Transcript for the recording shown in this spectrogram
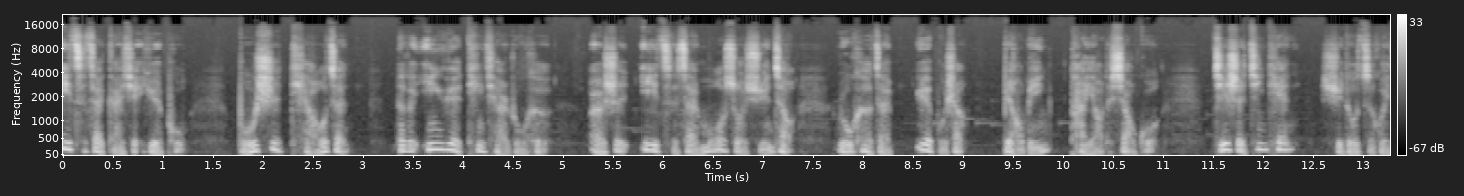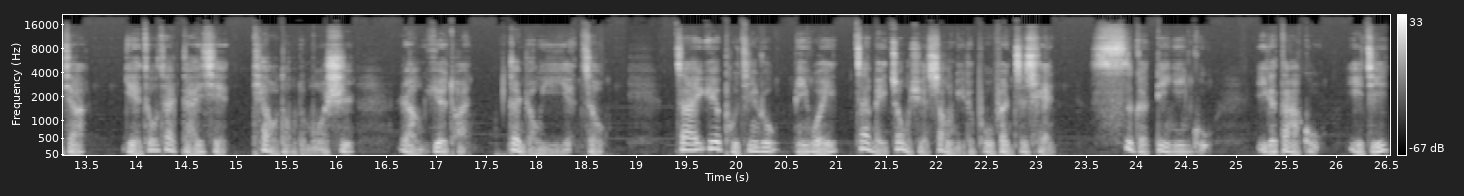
一直在改写乐谱，不是调整那个音乐听起来如何，而是一直在摸索寻找。如何在乐谱上表明他要的效果？即使今天许多指挥家也都在改写跳动的模式，让乐团更容易演奏。在乐谱进入名为“赞美众选少女”的部分之前，四个定音鼓、一个大鼓以及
